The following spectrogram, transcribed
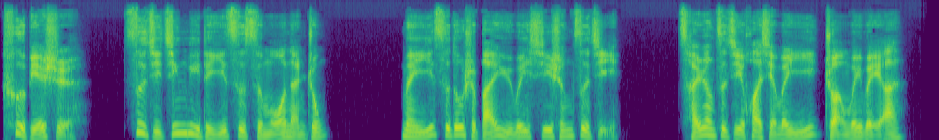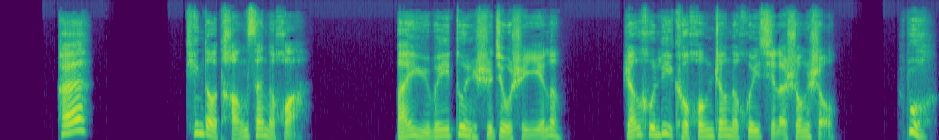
特别是自己经历的一次次磨难中，每一次都是白雨薇牺牲自己。才让自己化险为夷，转危为安。哎，听到唐三的话，白雨薇顿时就是一愣，然后立刻慌张的挥起了双手：“不，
